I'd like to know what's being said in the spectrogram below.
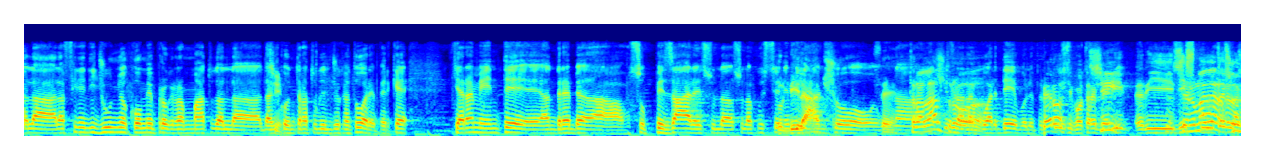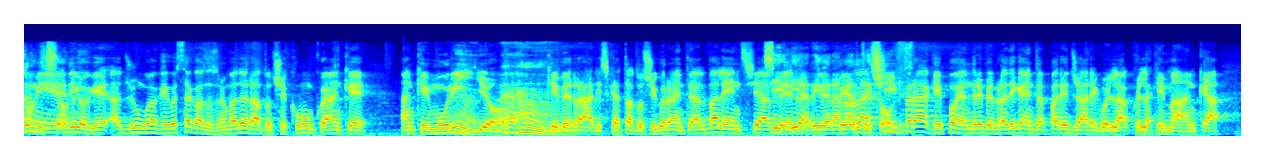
eh, la, la fine di giugno come programmato dalla- dal Sì. contratto del giocatore, perché chiaramente eh, andrebbe a soppesare sulla, sulla questione Sul bilancio, bilancio sì. una, Tra una cifra ragguardevole. Per Però cui- si potrebbe Sì, ri- ridiscutere se non vado, la scusami, dico che aggiungo anche questa cosa, se non vado errato c'è comunque anche, anche Murillo che verrà riscattato sicuramente dal Valencia Sì, per, per la soldi. cifra che poi andrebbe praticamente a pareggiare quella, quella che manca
